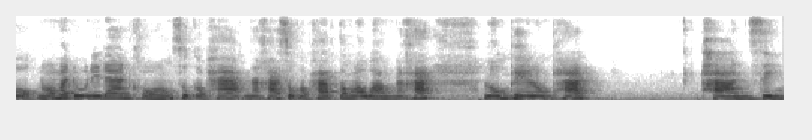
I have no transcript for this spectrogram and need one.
บอกเนาะมาดูในด้านของสุขภาพนะคะ สุขภาพต้องระวังนะคะ ลมเพลลมพัดผ่านสิ่ง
